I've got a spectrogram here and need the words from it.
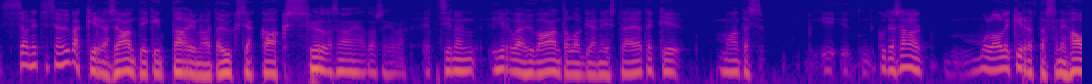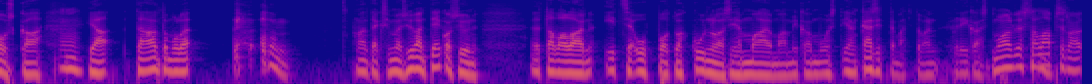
se on itse asiassa hyvä kirja, se Antiikin tarinoita yksi ja kaksi. Kyllä, se on ihan tosi hyvä. Et siinä on hirveän hyvä antologia niistä ja jotenkin mä oon tässä, kuten sanoin, mulla oli kirjoittaessani niin hauskaa mm. ja tämä antoi mulle anteeksi, myös hyvän tekosyyn tavallaan itse uppoutua kunnolla siihen maailmaan, mikä on muista ihan käsittämättömän rikas. Mulla on jossain mm. lapsena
